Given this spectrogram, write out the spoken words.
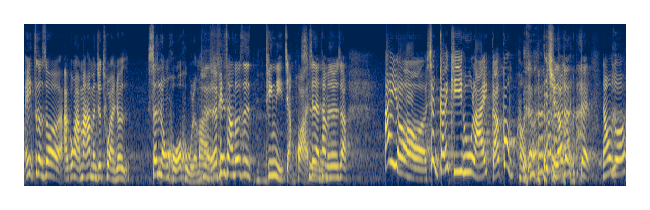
哎，这个时候阿公阿妈他们就突然就生龙活虎了嘛。平常都是听你讲话，现在他们就是说，哎呦，先给你欺负来，给他讲，好 就一曲，然后就对，然后说，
